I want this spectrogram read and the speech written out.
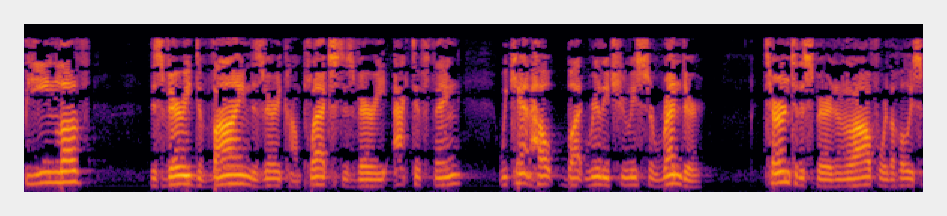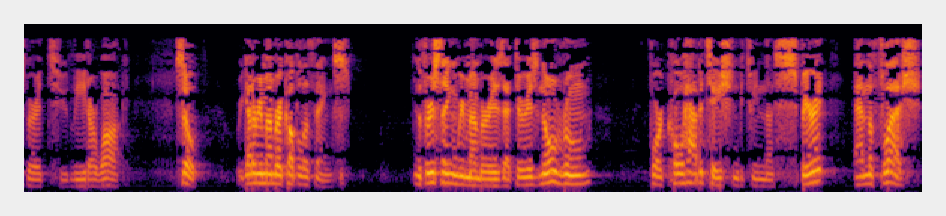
being love, this very divine, this very complex, this very active thing, we can't help but really truly surrender, turn to the Spirit and allow for the Holy Spirit to lead our walk. So, we gotta remember a couple of things. The first thing we remember is that there is no room for cohabitation between the spirit and the flesh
